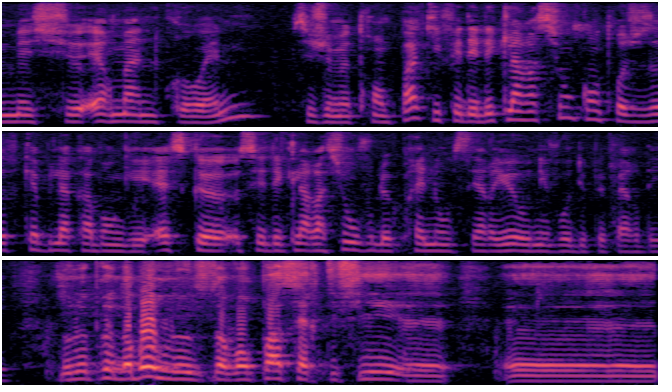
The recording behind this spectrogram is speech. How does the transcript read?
Monsieur Herman Cohen, si je ne me trompe pas, qui fait des déclarations contre Joseph Kabila Kabangé. Est-ce que ces déclarations, vous le prenez au sérieux au niveau du PPRD Nous le prenons. D'abord, nous n'avons pas certifié euh, euh,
